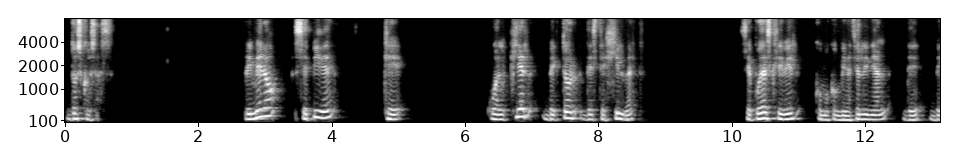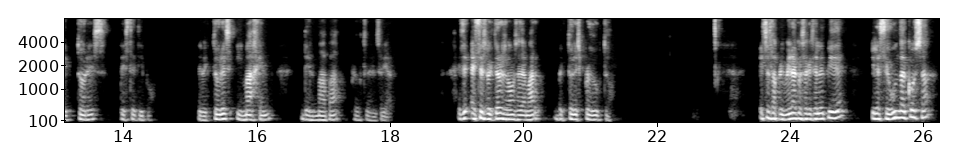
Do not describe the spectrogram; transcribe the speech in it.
dos cosas. Primero, se pide que cualquier vector de este Hilbert se pueda escribir como combinación lineal de vectores de este tipo, de vectores imagen del mapa producto sensorial. Estos vectores los vamos a llamar vectores producto. Esta es la primera cosa que se le pide. Y la segunda cosa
